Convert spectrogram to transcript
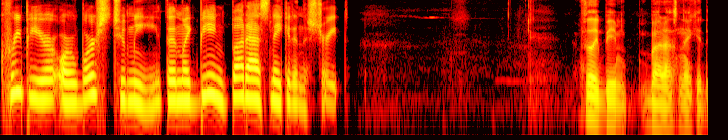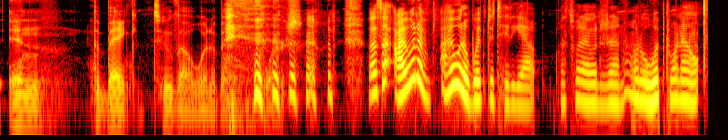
creepier or worse to me than like being butt ass naked in the street. I feel like being butt ass naked in the bank too though would have been worse. That's I would have I would have whipped a titty out. That's what I would have done. I would have whipped one out,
